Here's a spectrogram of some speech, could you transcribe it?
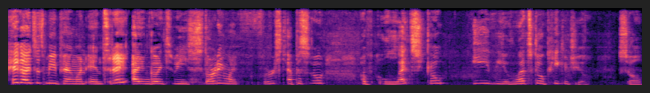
Hey guys, it's me, Penguin, and today I am going to be starting my first episode of Let's Go Eevee and Let's Go Pikachu. So,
